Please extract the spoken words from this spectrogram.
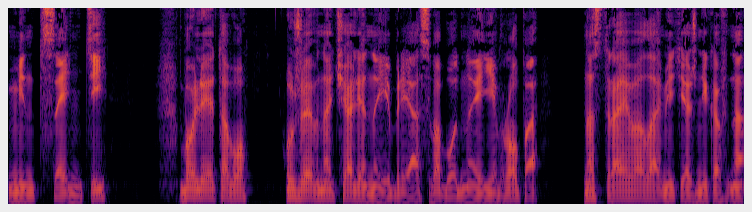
Минценти. Более того, уже в начале ноября «Свободная Европа» настраивала мятежников на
